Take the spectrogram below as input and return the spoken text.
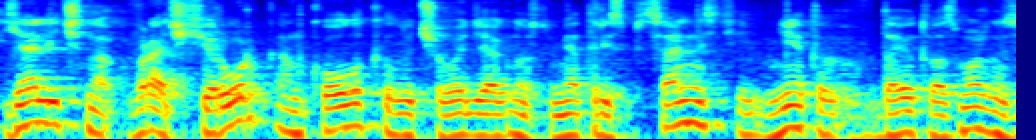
Я лично врач-хирург, онколог и лучевой диагност. У меня три специальности. Мне это дает возможность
